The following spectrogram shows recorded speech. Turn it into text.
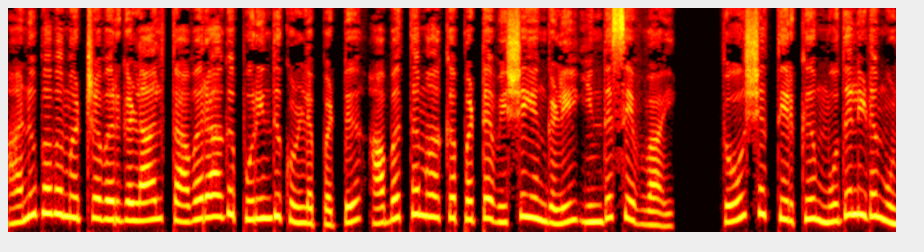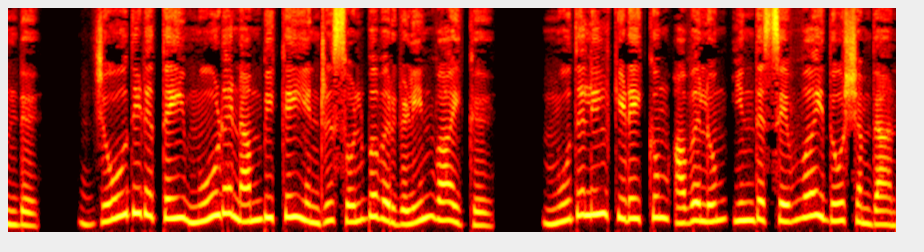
அனுபவமற்றவர்களால் தவறாக புரிந்து கொள்ளப்பட்டு அபத்தமாக்கப்பட்ட விஷயங்களில் இந்த செவ்வாய் தோஷத்திற்கு முதலிடம் உண்டு. ஜோதிடத்தை மூட நம்பிக்கை என்று சொல்பவர்களின் வாய்க்கு முதலில் கிடைக்கும் அவலும் இந்த செவ்வாய் தோஷம்தான்.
